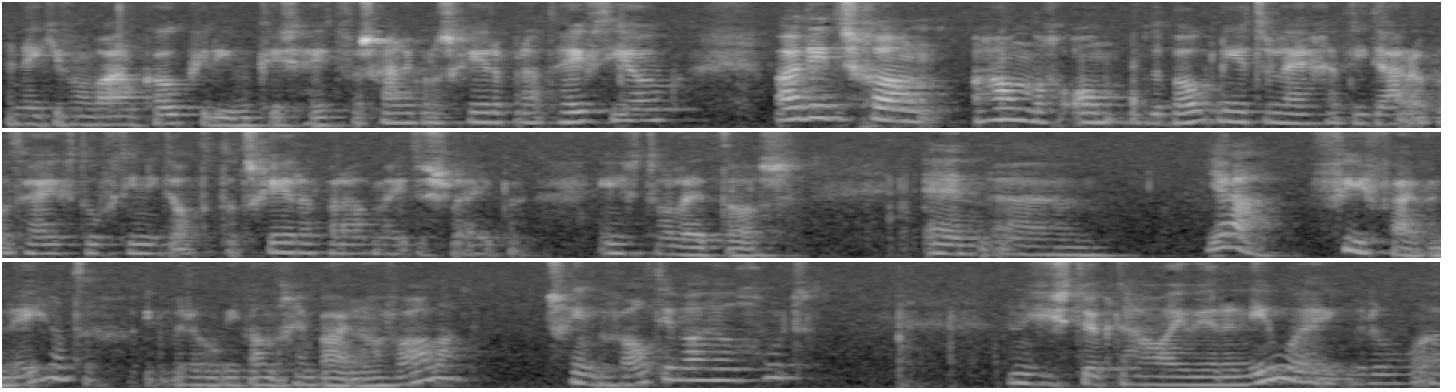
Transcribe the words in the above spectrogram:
En denk je van waarom koop je die? Want Chris heeft waarschijnlijk wel een scheerapparaat. Heeft hij ook. Maar dit is gewoon handig om op de boot neer te leggen. Die daar ook wat heeft. Hoeft hij niet altijd dat scheerapparaat mee te slepen. In zijn toilettas. En uh, ja, 4,95. Ik bedoel, je kan er geen bijl aan vallen. Misschien bevalt hij wel heel goed. En is hij stuk, dan haal je weer een nieuwe. Ik bedoel, uh,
